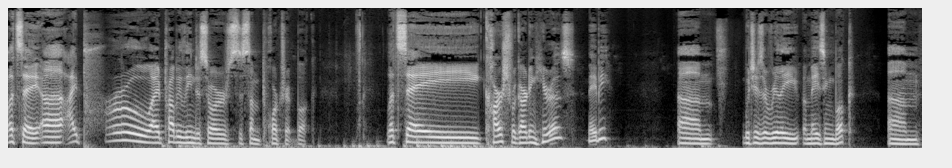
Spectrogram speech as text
let's say uh, I pro I'd probably lean to source some portrait book. Let's say Karsh regarding heroes, maybe. Um, which is a really amazing book. Um,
